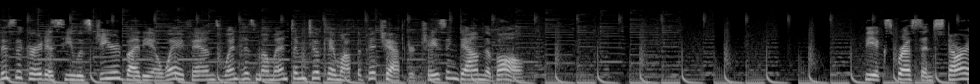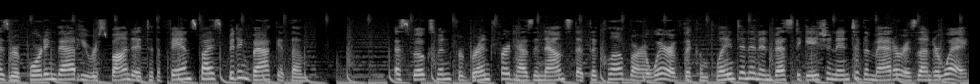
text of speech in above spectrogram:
This occurred as he was jeered by the away fans when his momentum took him off the pitch after chasing down the ball. The Express and Star is reporting that he responded to the fans by spitting back at them. A spokesman for Brentford has announced that the club are aware of the complaint and an investigation into the matter is underway.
